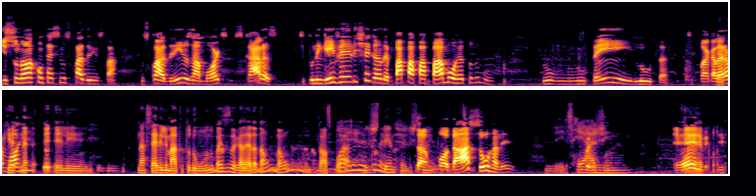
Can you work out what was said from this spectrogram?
Isso não acontece nos quadrinhos, tá? Nos quadrinhos, a morte dos caras Tipo, ninguém vê ele chegando. É pá, pá, pá, pá, morreu todo mundo. Não, não tem luta. Tipo, a galera É, porque, morre. né, ele. Na série ele mata todo mundo, mas a galera dá, um, dá, um, dá umas porradas nele Eles também. tentam, eles Dá, tentam. pô, dá uma surra nele. Eles reagem, né? É, É, ele, ele-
